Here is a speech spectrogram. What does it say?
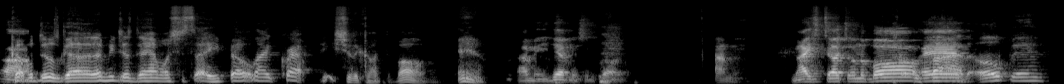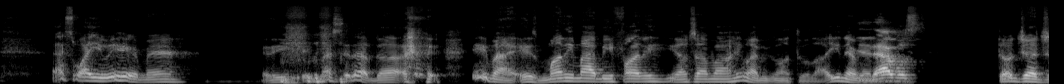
A Uh, couple dudes got at him. He just damn what have much to say. He felt like crap. He should have caught the ball. Damn. I mean, definitely some thought. I mean, Nice touch on the ball, and open. That's why you here, man. And he, he messed it up, dog. he might his money might be funny. You know what I'm talking about? He might be going through a lot. You never yeah, know. that was don't judge.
